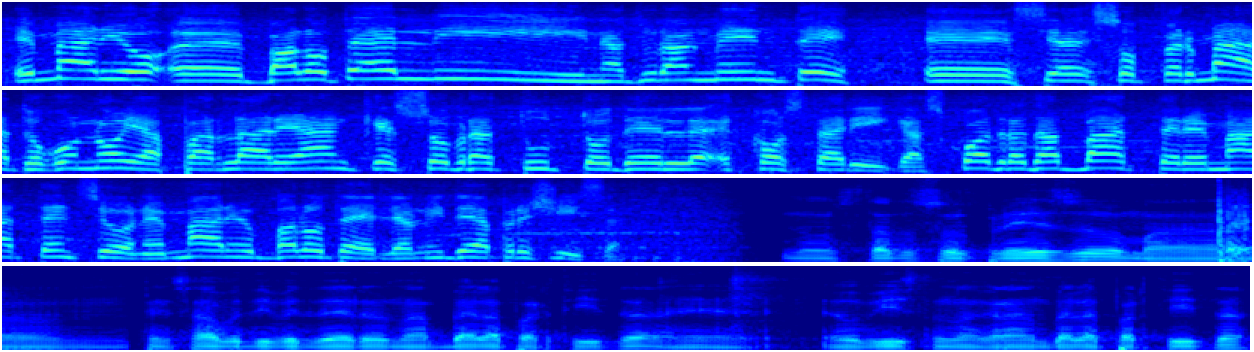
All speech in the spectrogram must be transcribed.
e Mario eh, Balotelli naturalmente eh, si è soffermato con noi a parlare anche e soprattutto del Costa Rica. Squadra da battere, ma attenzione, Mario Balotelli ha un'idea precisa. Non sono stato sorpreso, ma pensavo di vedere una bella partita e, ho visto una gran bella partita,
